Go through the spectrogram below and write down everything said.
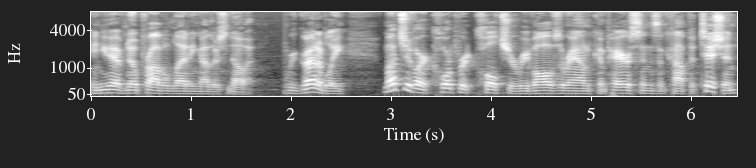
and you have no problem letting others know it. Regrettably, much of our corporate culture revolves around comparisons and competition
